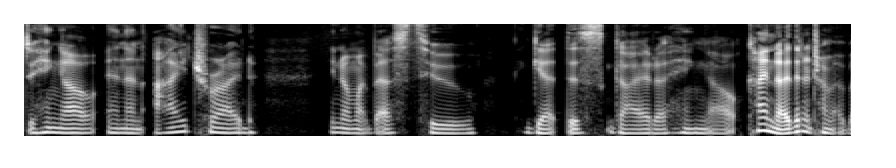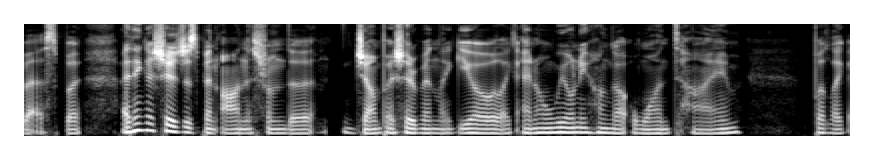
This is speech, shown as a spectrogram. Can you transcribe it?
to hang out. And then i tried you know my best to get this guy to hang out. Kind of i didn't try my best but i think i should have just been honest from the jump. I should have been like yo like i know we only hung out one time but like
